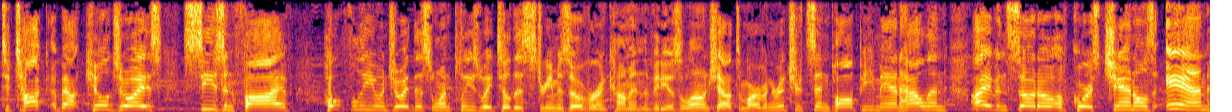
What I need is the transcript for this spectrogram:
to talk about Killjoys Season 5. Hopefully you enjoyed this one. Please wait till this stream is over and comment in the videos alone. Shout out to Marvin Richardson, Paul P. Man Howland, Ivan Soto, of course, Channels, and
